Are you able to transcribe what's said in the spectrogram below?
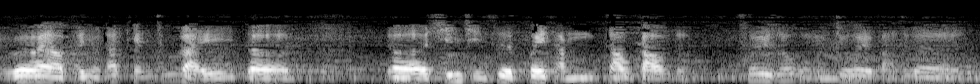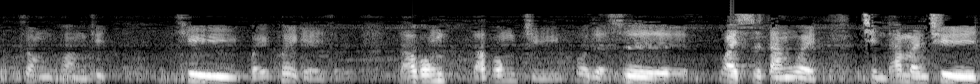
有一位外劳朋友，他填出来的的心情是非常糟糕的，所以说我们就会把这个状况去去回馈给劳工劳工局或者是外事单位，请他们去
